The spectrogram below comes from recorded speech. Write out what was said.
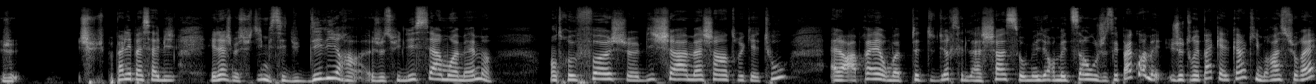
je, je, je peux pas les passer à Bichat. Et là, je me suis dit, mais c'est du délire. hein. Je suis laissée à moi-même entre Foch, Bichat, machin, truc et tout. Alors après, on va peut-être te dire que c'est de la chasse aux meilleurs médecins ou je sais pas quoi, mais je trouvais pas quelqu'un qui me rassurait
